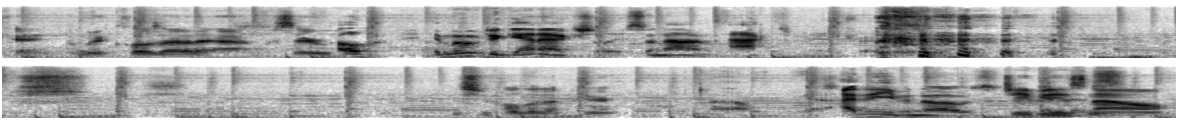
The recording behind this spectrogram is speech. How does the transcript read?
Okay, I'm gonna close out of the app. they're- Oh, it moved again actually. So now I'm Act Matrix. you should hold it up here. oh, yeah. I didn't even know I was. JB is now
